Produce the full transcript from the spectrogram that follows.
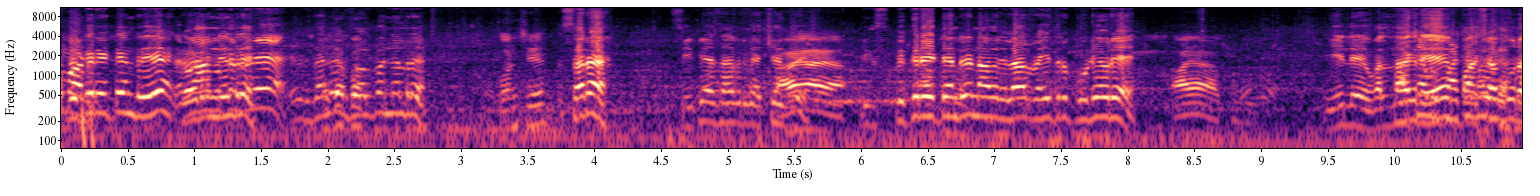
ಸ್ಪೀಕರ್ ಇಟ್ಟೇನ್ರಿ? ಗೌಡ್ರ ನಿಲ್ರಿ. ಇದನ್ನ ಸ್ವಲ್ಪ ನಿಲ್ರಿ. Sir C. ಪಿ ಎಸ್ ಸಾಹೇಬ್ರಿಗೆ ಈಗ ಸ್ಪೀಕರ್ ಇಟ್ಟೇನ್ರಿ ನಾವ್ ಎಲ್ಲ ರೈತರು ಕೂಡಿಯವ್ರಿ ಇಲ್ಲಿ ಹೊಲ್ದಾಗ್ರಿ ಪಾಶಾಪುರ.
